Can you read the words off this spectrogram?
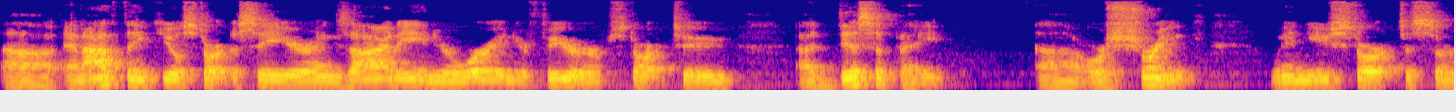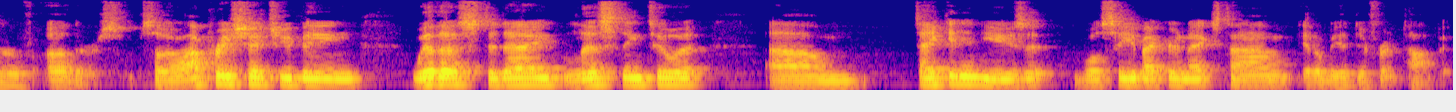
Uh, and I think you'll start to see your anxiety and your worry and your fear start to uh, dissipate uh, or shrink when you start to serve others. So I appreciate you being with us today, listening to it. Um, take it and use it. We'll see you back here next time. It'll be a different topic.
